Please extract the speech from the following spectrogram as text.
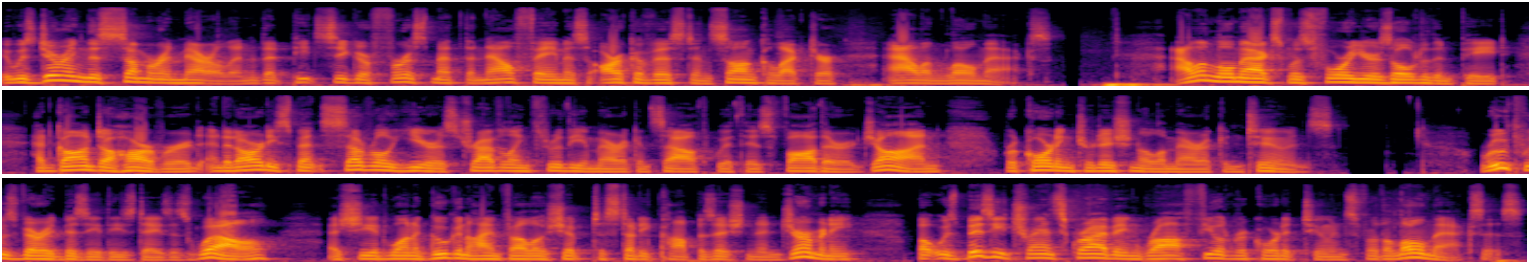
It was during this summer in Maryland that Pete Seeger first met the now famous archivist and song collector Alan Lomax. Alan Lomax was four years older than Pete, had gone to Harvard, and had already spent several years traveling through the American South with his father, John, recording traditional American tunes. Ruth was very busy these days as well, as she had won a Guggenheim Fellowship to study composition in Germany, but was busy transcribing raw field recorded tunes for the Lomaxes.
